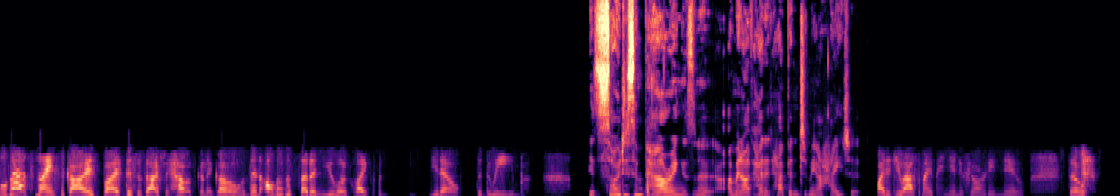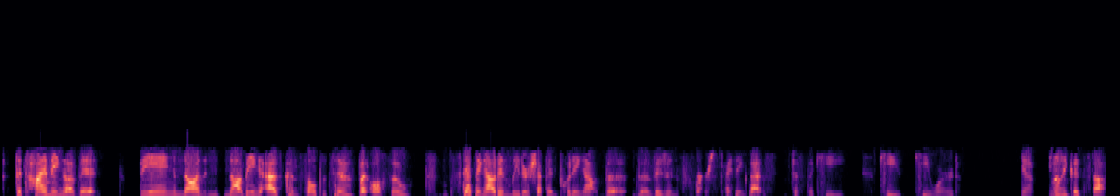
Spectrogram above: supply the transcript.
well, that's nice, guys, but this is actually how it's going to go, then all of a sudden you look like the, you know, the dweeb. It's so disempowering, isn't it? I mean, I've had it happen to me. I hate it. Why did you ask my opinion if you already knew? So the timing of it being not not being as consultative, but also stepping out in leadership and putting out the the vision first. I think that's just the key key key word. Yeah, really good stuff.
